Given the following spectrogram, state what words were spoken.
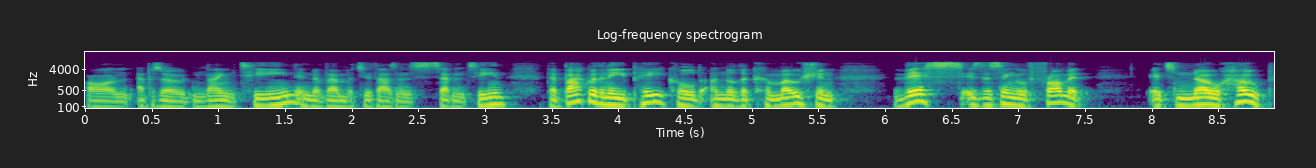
on episode 19 in November 2017. They're back with an EP called Another Commotion. This is the single from it. It's No Hope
